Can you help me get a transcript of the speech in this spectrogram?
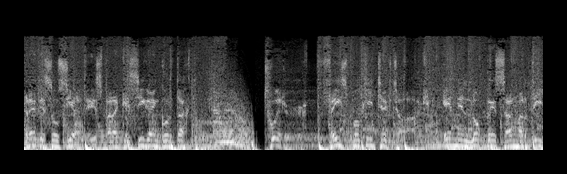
Redes sociales para que siga en contacto: Twitter, Facebook y TikTok. M. López San Martín.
